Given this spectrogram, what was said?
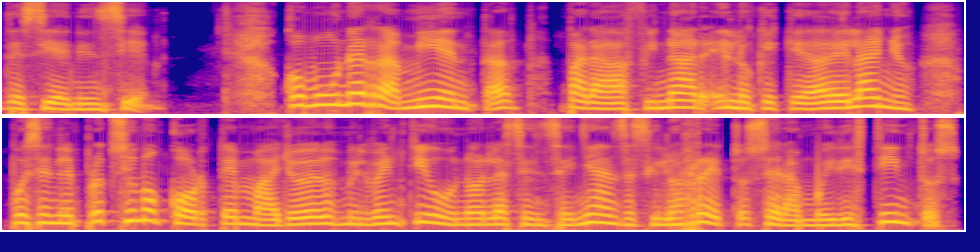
de 100 en 100 como una herramienta para afinar en lo que queda del año, pues en el próximo corte, mayo de 2021, las enseñanzas y los retos serán muy distintos,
